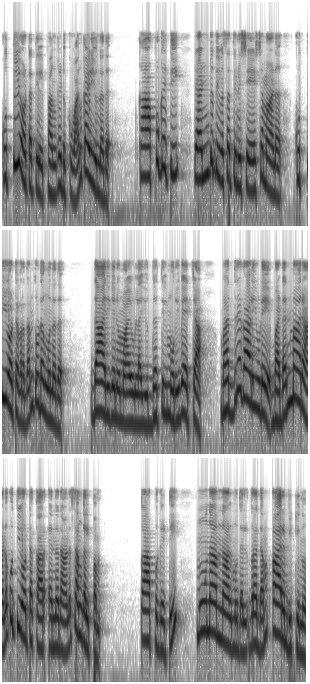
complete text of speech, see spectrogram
കുത്തിയോട്ടത്തിൽ പങ്കെടുക്കുവാൻ കഴിയുന്നത്. കാപ്പുകെട്ടി രണ്ടു ദിവസത്തിനു ശേഷമാണ് കുത്തിയോട്ട വ്രതം തുടങ്ങുന്നത്. ദാരികനുമായുള്ള യുദ്ധത്തിൽ മുറിവേറ്റ ഭദ്രകാളിയുടെ ഭടന്മാരാണ് കുത്തിയോട്ടക്കാർ എന്നതാണ് സങ്കല്പം. കാപ്പുകെട്ടി മൂന്നാം നാൾ മുതൽ വ്രതം ആരംഭിക്കുന്നു.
